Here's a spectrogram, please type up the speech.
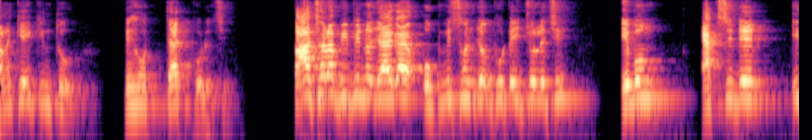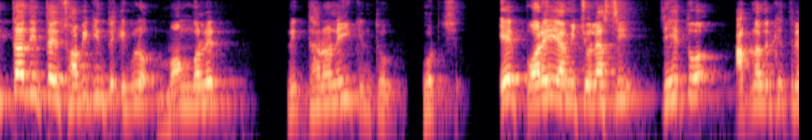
অনেকেই কিন্তু দেহ ত্যাগ করেছে। তাছাড়া বিভিন্ন জায়গায় অগ্নিসংযোগ ঘটেই চলেছে এবং অ্যাক্সিডেন্ট ইত্যাদি ইত্যাদি সবই কিন্তু এগুলো মঙ্গলের নির্ধারণেই কিন্তু ঘটছে। এরপরেই আমি চলে আসছি, যেহেতু আপনাদের ক্ষেত্রে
